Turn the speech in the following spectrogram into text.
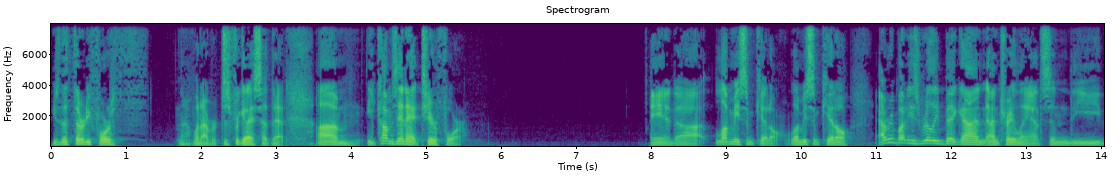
He's the 34th. Whatever. Just forget I said that. Um, he comes in at tier 4. And uh, love me some Kittle. Love me some Kittle. Everybody's really big on, on Trey Lance, and the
